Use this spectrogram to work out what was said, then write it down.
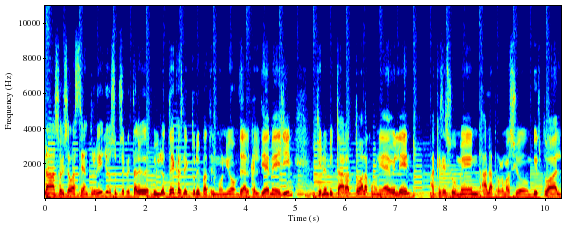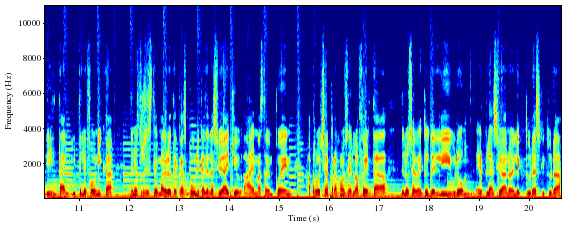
Hola, soy Sebastián Trujillo, subsecretario de Bibliotecas, Lectura y Patrimonio de la Alcaldía de Medellín y quiero invitar a toda la comunidad de Belén a que se sumen a la programación virtual, digital y telefónica de nuestro sistema de bibliotecas públicas de la ciudad y que además también pueden aprovechar para conocer la oferta de los eventos del libro, el plan ciudadano de lectura, escritura,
